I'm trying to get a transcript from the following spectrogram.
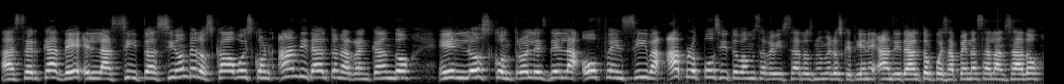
acerca de la situación de los Cowboys con Andy Dalton arrancando en los controles de la ofensiva. A propósito, vamos a revisar los números que tiene Andy Dalton, pues apenas ha lanzado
